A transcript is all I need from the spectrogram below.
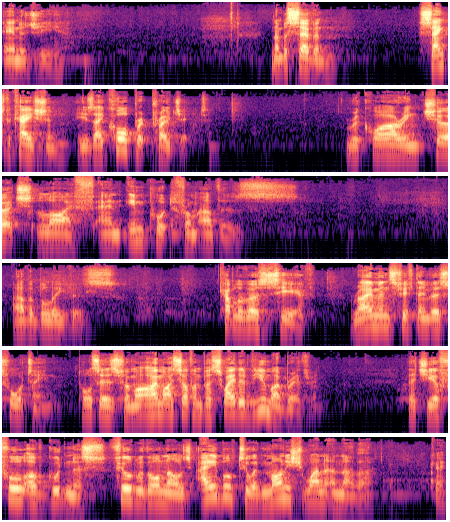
energy. Number seven, sanctification is a corporate project requiring church life and input from others, other believers. A couple of verses here Romans 15, verse 14. Paul says, For I myself am persuaded of you, my brethren that ye are full of goodness, filled with all knowledge, able to admonish one another. Okay?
